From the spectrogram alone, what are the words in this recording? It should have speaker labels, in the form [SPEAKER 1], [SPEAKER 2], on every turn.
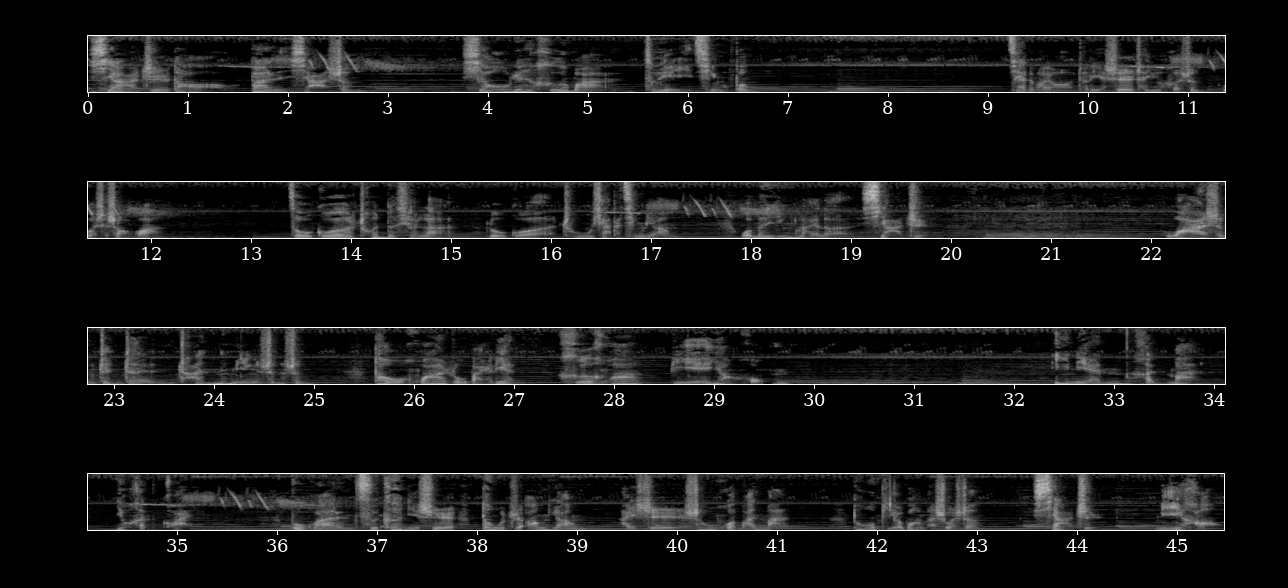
[SPEAKER 1] 夏至到，半夏生，小院荷满醉清风。亲爱的朋友，这里是晨韵和声，我是少华。走过春的绚烂，路过初夏的清凉，我们迎来了夏至。蛙声阵阵，蝉鸣声声，稻花如百炼，荷花别样红。一年很慢，又很快。不管此刻你是斗志昂扬，还是收获满满，都别忘了说声“夏至，你好”。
